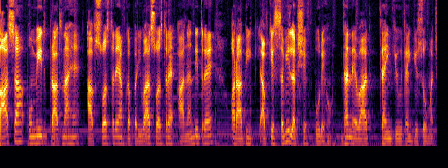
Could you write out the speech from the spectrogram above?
आशा, उम्मीद, प्रार्थना है आप स्वस्थ रहें, आपका परिवार स्वस्थ रहे, आनंदित रहें और आप ही, आपके सभी लक्ष्य पूरे हों। धन्यवाद। Thank you thank you so much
